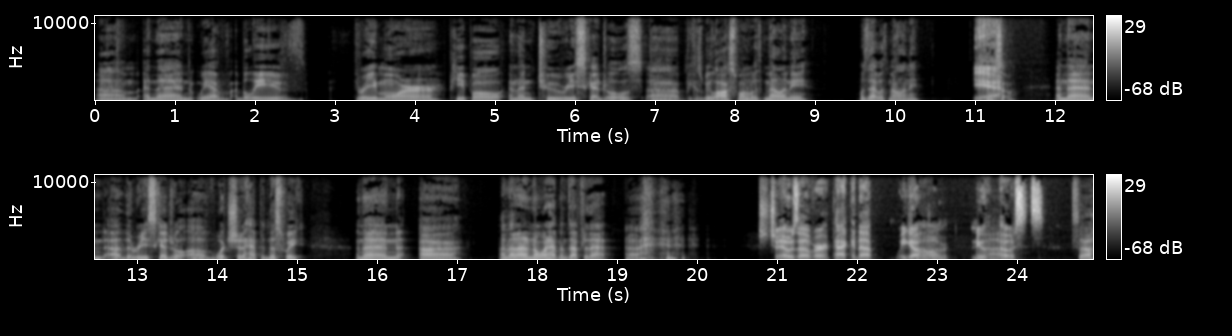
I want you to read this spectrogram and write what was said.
Um, and then we have, I believe, three more people and then two reschedules uh, because we lost one with Melanie. Was that with Melanie? I Yeah. think so. And then uh, the reschedule of what should have happened this week. And then uh, and then I don't know what happens after that. Uh, Show's over. Pack it up. We go Show's home. over. New Uh, hosts. So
